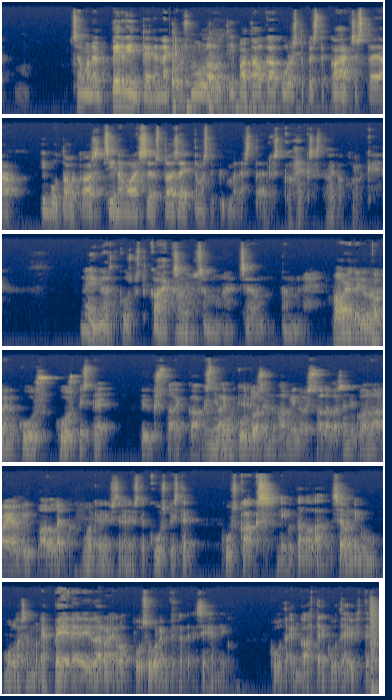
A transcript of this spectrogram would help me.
semmoinen perinteinen näkemys mulla on ollut, että IPAT alkaa 6,8 ja IBUT alkaa sitten siinä vaiheessa jostain 70. 6,8 aika korkea. Niin, kyllä 6,8 mm. on semmoinen, että se on tämmöinen. Mä oon jotenkin Hyvä. kokenut 6, 6,1 tai 2 tai 6 haminoissa olevansa niin alarajan ipalle. Mulla on 6. 6-2, niin kuin tavallaan se on niin kuin mulla semmoinen peile, eli yläraja loppuu suurin piirtein siihen niin kuin kuuteen, kahteen, kuuteen yhteen.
